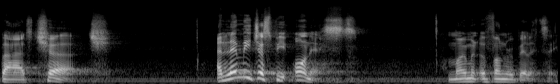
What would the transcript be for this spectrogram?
bad church. And let me just be honest a moment of vulnerability.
